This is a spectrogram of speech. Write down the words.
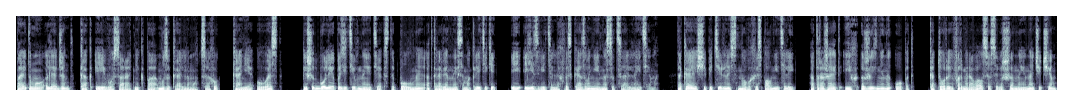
Поэтому Ледженд, как и его соратник по музыкальному цеху Канье Уэст, пишет более позитивные тексты, полные откровенной самокритики и язвительных высказываний на социальные темы. Такая щепетильность новых исполнителей отражает их жизненный опыт, который формировался совершенно иначе, чем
